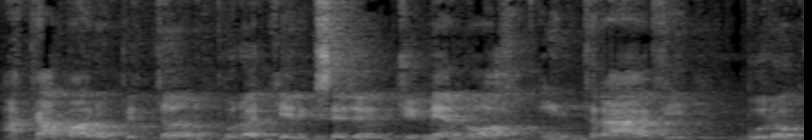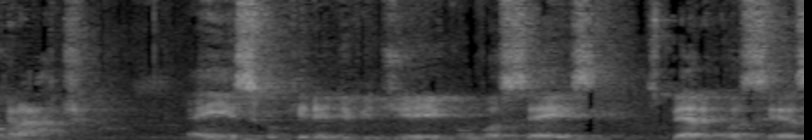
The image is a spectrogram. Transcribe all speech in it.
acabar optando por aquele que seja de menor entrave burocrático. É isso que eu queria dividir aí com vocês. Espero que vocês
